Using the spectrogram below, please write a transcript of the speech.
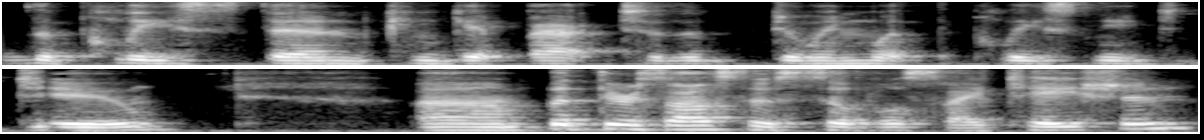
the police then can get back to the doing what the police need to do. Um, but there's also civil citation.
